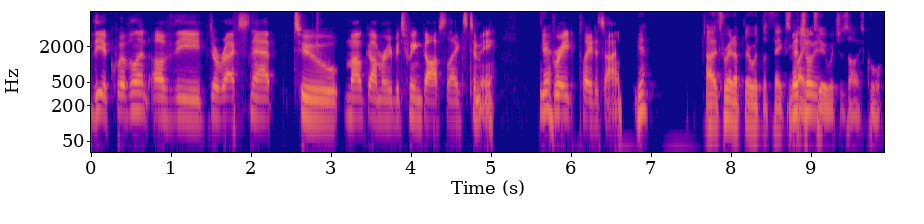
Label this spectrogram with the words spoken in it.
the equivalent of the direct snap to Montgomery between Goff's legs to me. Yeah. Great play design. Uh, it's right up there with the fake spike Mitchell- too, which is always cool.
